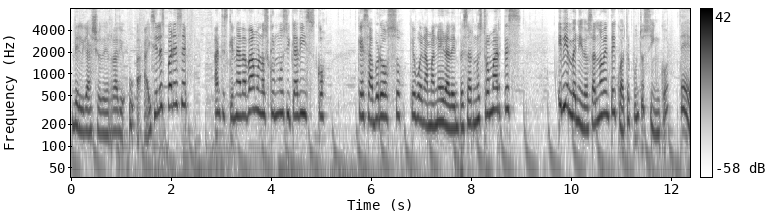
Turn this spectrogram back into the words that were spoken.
del gallo de radio UAA. Y si les parece, antes que nada, vámonos con música disco. Qué sabroso, qué buena manera de empezar nuestro martes. Y bienvenidos al 94.5 de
